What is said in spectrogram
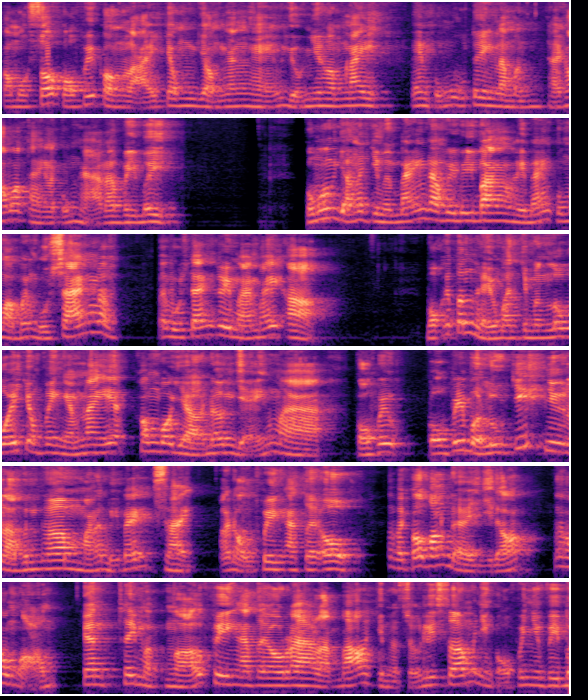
còn một số cổ phiếu còn lại trong dòng ngân hàng ví dụ như hôm nay em cũng ưu tiên là mình hệ thống khách hàng là cũng hạ ra VB cũng hướng dẫn anh chị mình bán ra VB băng thì bán cũng vào bán buổi sáng thôi. Tới buổi sáng khi mà em thấy à một cái tín hiệu mà anh chị mình lưu ý trong phiên ngày hôm nay á, không bao giờ đơn giản mà cổ phiếu cổ phiếu blue chip như là Vinhome mà nó bị bán sàn ở đầu phiên ATO nó phải có vấn đề gì đó nó không ổn. Cho nên khi mà mở phiên ATO ra là báo chị mình xử lý sớm với những cổ phiếu như VB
